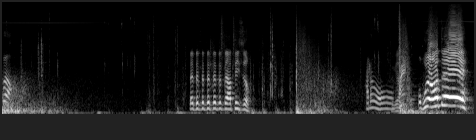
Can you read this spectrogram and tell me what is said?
뭐야? 빼빼빼빼빼빼 앞에 있어. 바로. 저기 한- 어 뭐야 안돼!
